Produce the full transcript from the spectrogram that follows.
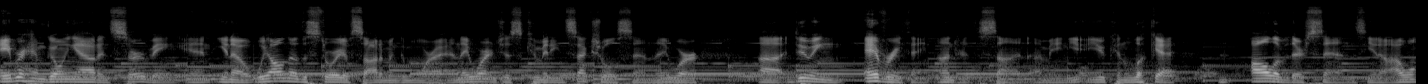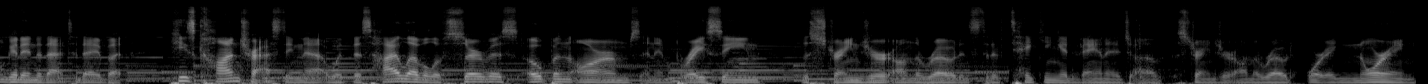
Abraham going out and serving, and you know, we all know the story of Sodom and Gomorrah, and they weren't just committing sexual sin, they were uh, doing everything under the sun. I mean, you, you can look at all of their sins. You know, I won't get into that today, but he's contrasting that with this high level of service, open arms, and embracing the stranger on the road instead of taking advantage of the stranger on the road or ignoring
